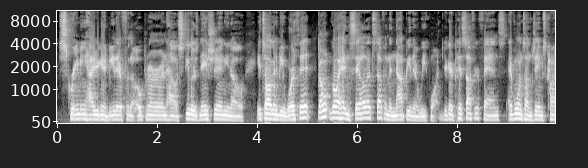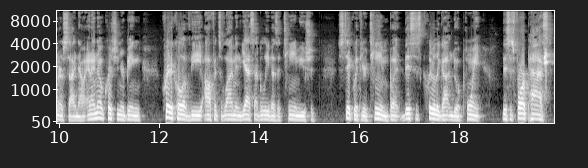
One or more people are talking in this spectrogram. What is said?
screaming how you're going to be there for the opener and how Steelers Nation, you know, it's all going to be worth it. Don't go ahead and say all that stuff and then not be there week one. You're going to piss off your fans. Everyone's on James Conner's side now. And I know, Christian, you're being critical of the offensive lineman. Yes, I believe as a team you should stick with your team, but this has clearly gotten to a point. This is far past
